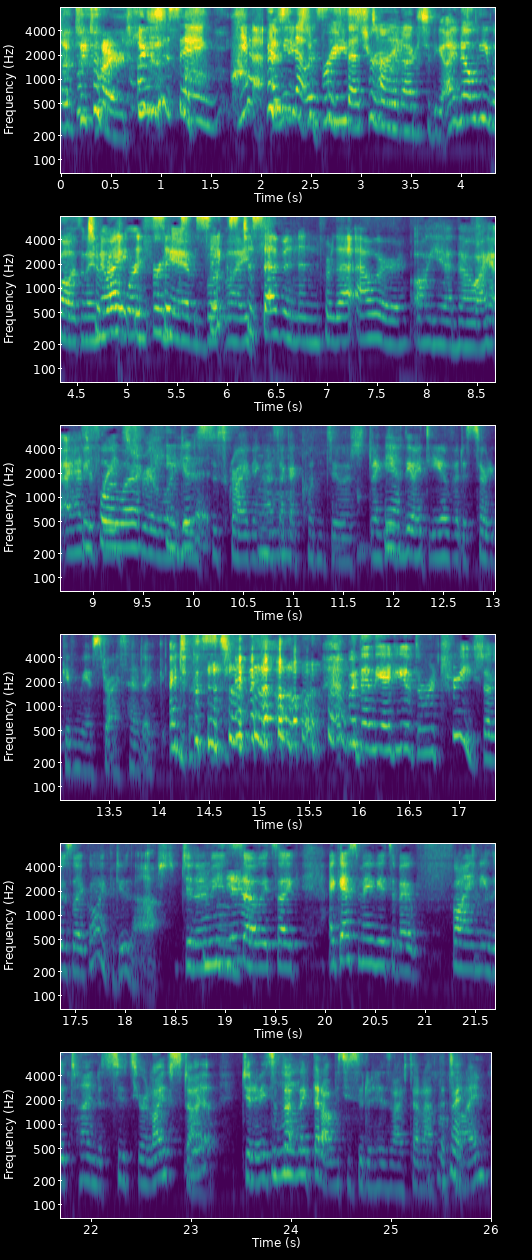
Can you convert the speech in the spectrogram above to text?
I'm too tired. he was just saying, yeah. I just mean, needs that was his best through time it. Actually, I know he was, and I know it worked for six, him. But six like, to seven, and for that hour. Oh yeah, no, I, I had to breathe work, through he what he, did was it. describing. I was like, I couldn't do it. Like Yeah. even the idea of it, it started giving me a stress headache. I just, you know. but then the idea of the retreat, I was like, oh, I could do that. Do you know what I mean? Yeah. So it's like, I guess maybe it's about finding the time that suits your lifestyle. Yeah. Do you know what I mean? So that, mm-hmm. like that obviously suited his lifestyle at the Right. time.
